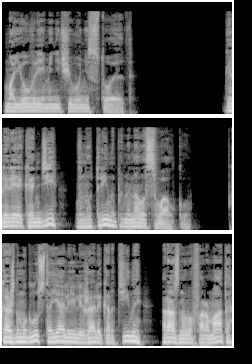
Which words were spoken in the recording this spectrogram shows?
мое время ничего не стоит. Галерея Канди внутри напоминала свалку. В каждом углу стояли и лежали картины, разного формата,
